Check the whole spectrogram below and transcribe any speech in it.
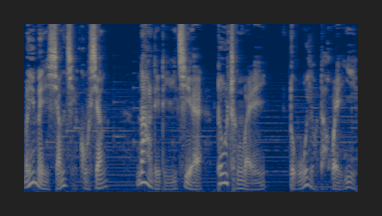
每每想起故乡，那里的一切都成为独有的回忆。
